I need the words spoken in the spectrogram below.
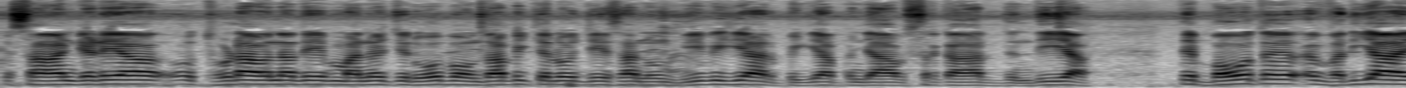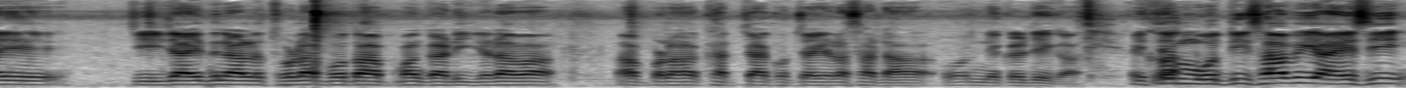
ਕਿਸਾਨ ਜਿਹੜੇ ਆ ਉਹ ਥੋੜਾ ਉਹਨਾਂ ਦੇ ਮਨ ਵਿੱਚ ਰੋਹ ਆਉਂਦਾ ਵੀ ਚਲੋ ਜੇ ਸਾਨੂੰ 20 ਹਜ਼ਾਰ ਰੁਪਈਆ ਪੰਜਾਬ ਸਰਕਾਰ ਦਿੰਦੀ ਆ ਤੇ ਬਹੁਤ ਵਧੀਆ ਇਹ ਚੀਜ਼ ਆ ਇਹਦੇ ਨਾਲ ਥੋੜਾ ਬਹੁਤਾ ਆਪਾਂ ਗਾੜੀ ਜਿਹੜਾ ਵਾ ਆਪਣਾ ਖਰਚਾ ਖੁਰਚਾ ਜਿਹੜਾ ਸਾਡਾ ਉਹ ਨਿਕਲ ਜਾਏਗਾ ਇੱਥੇ ਮੋਦੀ ਸਾਹਿਬ ਵੀ ਆਏ ਸੀ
